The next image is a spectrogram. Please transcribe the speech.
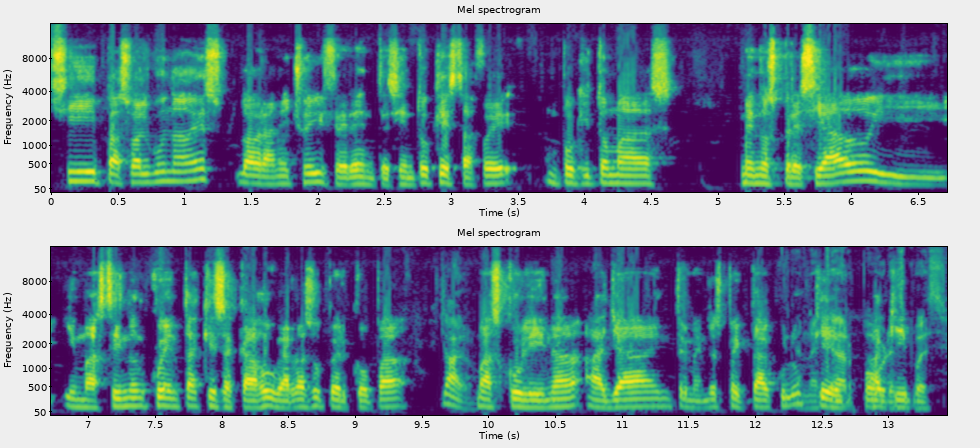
si pasó alguna vez lo habrán hecho diferente. Siento que esta fue un poquito más menospreciado y, y más teniendo en cuenta que se acaba de jugar la Supercopa Claro. masculina allá en tremendo espectáculo. Van a Que pobres, aquí, pues.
